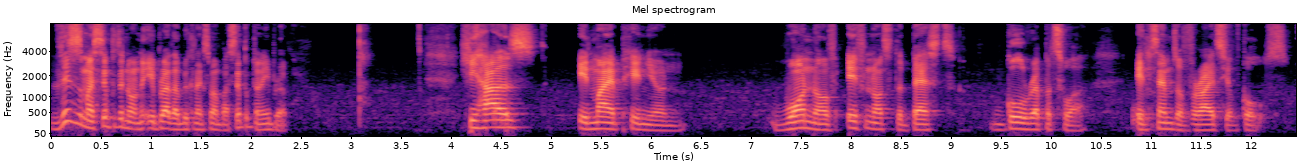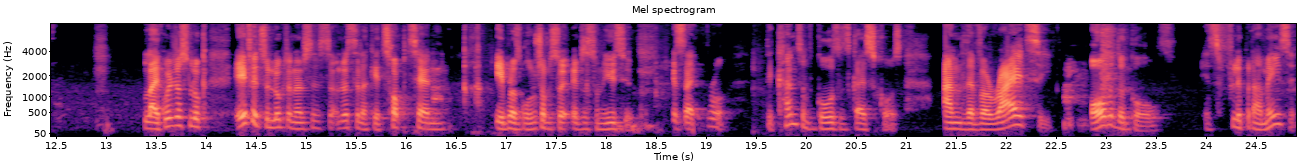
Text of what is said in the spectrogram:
This is my sympathy on Ibra that we can explain, but sympathy on Ibra. He has, in my opinion, one of, if not the best, goal repertoire in terms of variety of goals. Like we just look, if it's to look at just, just like a top ten Ibra's goals, which I'm so just on YouTube, it's like, bro, the kinds of goals this guy scores and the variety of the goals is flipping amazing.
